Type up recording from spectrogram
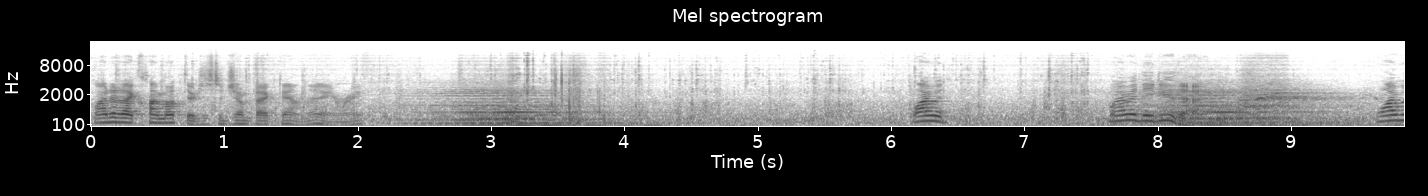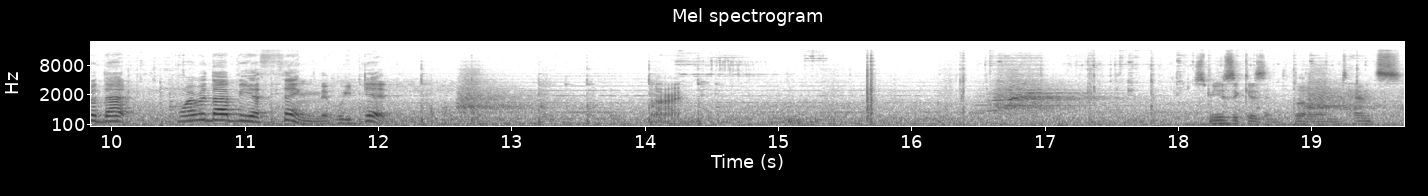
Why did I climb up there just to jump back down? That ain't right. Why would... Why would they do that? Why would that... Why would that be a thing that we did? This music is a little intense.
